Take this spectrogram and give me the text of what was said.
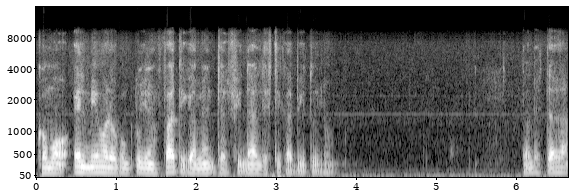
como él mismo lo concluye enfáticamente al final de este capítulo, donde está,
